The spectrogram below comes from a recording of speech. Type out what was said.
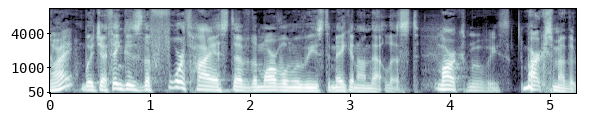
All right, which I think is the fourth highest of the Marvel movies to make it on that list. Mark's movies. Mark's mother.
